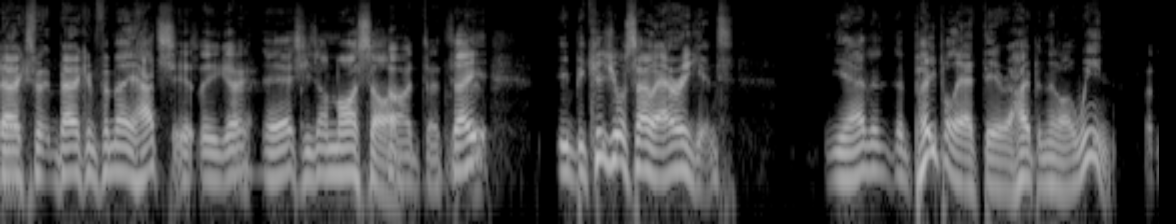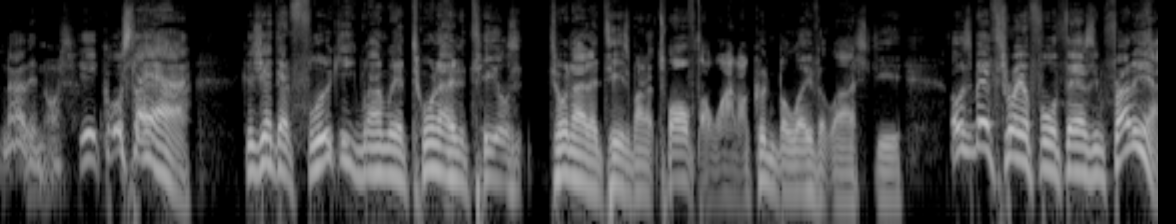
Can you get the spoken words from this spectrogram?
Barracks, barracking for me, Hutch. yeah, there you go. Yeah, she's on my side. Oh, I don't think See, because you're so arrogant, you know, the, the people out there are hoping that I win. But no, they're not. Yeah, of course they are. Because you had that fluky one where Tornado Tears, Tornado Tears won at 12 to 1. I couldn't believe it last year. I was about three or 4,000 in front of you.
